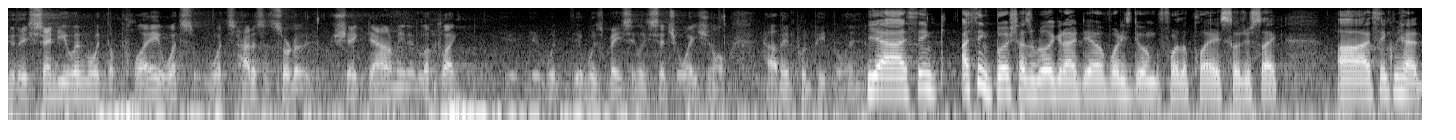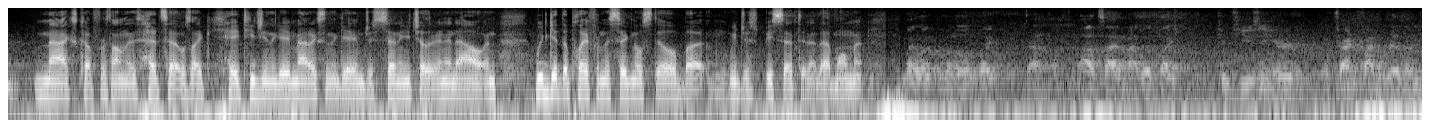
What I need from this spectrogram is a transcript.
Do they send you in with the play? What's what's how does it sort of shake down? I mean, it looked like it, it would it was basically situational how they put people in. Yeah, I think I think Bush has a really good idea of what he's doing before the play. So just like, uh, I think we had Max Cutforth on his headset was like, "Hey, TG in the game, Maddux in the game," just sending each other in and out, and we'd get the play from the signal still, but we'd just be sent in at that moment. It might look a little like I don't know, from outside it might look like confusing or, or trying to find a rhythm.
